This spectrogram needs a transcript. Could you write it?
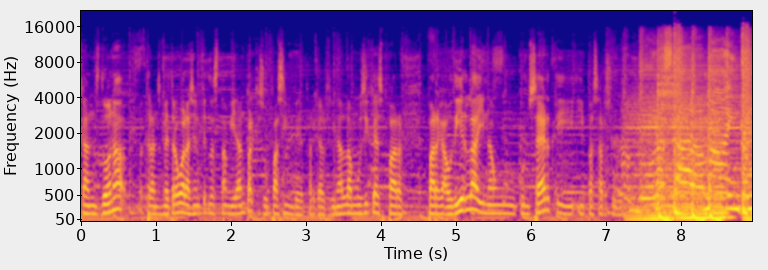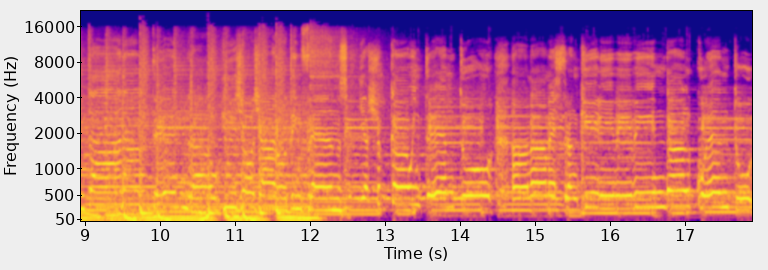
que ens dona, transmetre-ho a la gent que ens està mirant perquè s'ho passin bé, perquè al final la música és per, per gaudir-la i anar a un concert i, i passar-s'ho bé. Dones de la mà intentant entendre-ho i jo ja i això que ho intento anar més tranquil i vivint del cuento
